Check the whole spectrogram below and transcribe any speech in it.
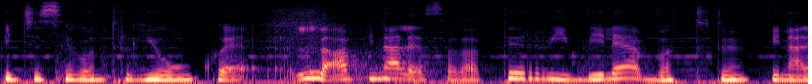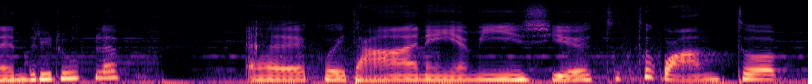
vincesse contro chiunque. La finale è stata terribile, ha battuto in finale Andriy Rublev, eh, coetanei, amici e tutto quanto.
